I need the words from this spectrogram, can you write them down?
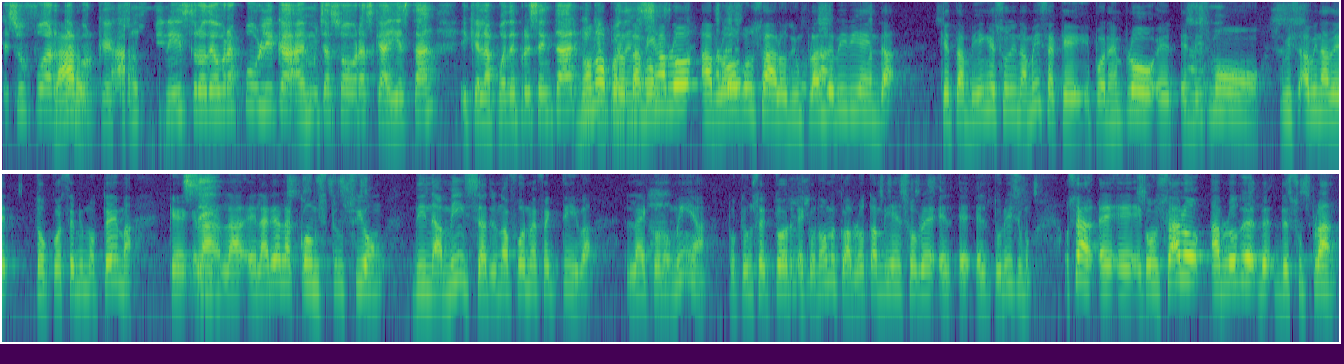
es su fuerte porque como ministro de Obras Públicas hay muchas obras que ahí están y que la puede presentar. No, no, pero también habló, habló Gonzalo de un plan de vivienda que también eso dinamiza, que por ejemplo el, mismo Luis Abinader tocó ese mismo tema, que el área de la construcción dinamiza de una forma efectiva la economía, porque un sector económico habló también sobre el, turismo. O sea, eh, eh, Gonzalo habló de, su plan.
